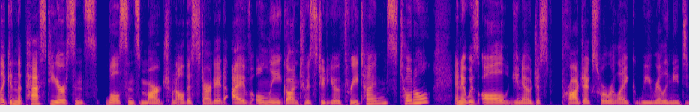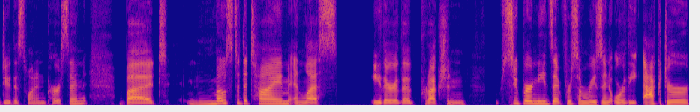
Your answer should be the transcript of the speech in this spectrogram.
like, in the past year since well, since March when all this started, I've only gone to a studio 3 times total, and it was all, you know, just projects where we're like, "We really need to do this one in person." But most of the time, unless either the production super needs it for some reason or the actor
